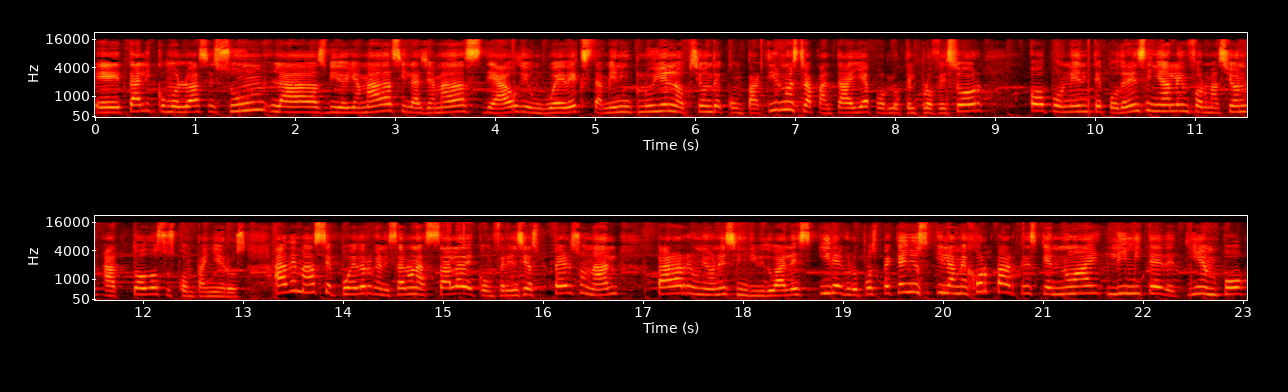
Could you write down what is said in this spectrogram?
Eh, tal y como lo hace Zoom, las videollamadas y las llamadas de audio en Webex también incluyen la opción de compartir nuestra pantalla, por lo que el profesor oponente podrá enseñar la información a todos sus compañeros. Además, se puede organizar una sala de conferencias personal para reuniones individuales y de grupos pequeños. Y la mejor parte es que no hay límite de tiempo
